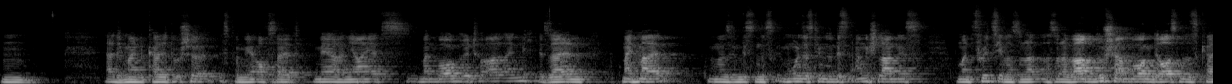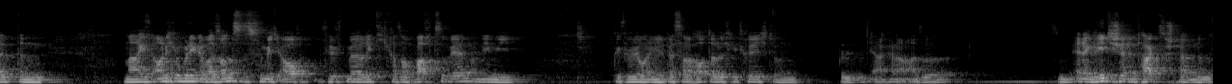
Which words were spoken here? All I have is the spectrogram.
Hm. Also ich meine, kalte Dusche ist bei mir auch seit mehreren Jahren jetzt mein Morgenritual eigentlich. Es sei denn, manchmal, wenn man so ein bisschen das Immunsystem so ein bisschen angeschlagen ist, man fühlt sich nach so einer, nach so einer warmen Dusche am Morgen draußen, ist es kalt, dann mache ich es auch nicht unbedingt, aber sonst ist es für mich auch, es hilft mir richtig krass auch wach zu werden und irgendwie Gefühl auch irgendwie eine bessere Haut dadurch gekriegt und mhm. ja, keine Ahnung, also so energetischer in den Tag zu starten. Mhm.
